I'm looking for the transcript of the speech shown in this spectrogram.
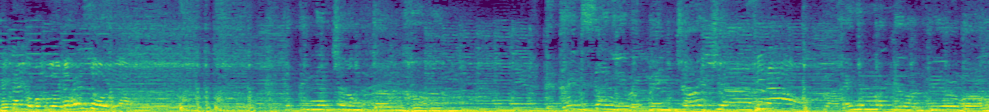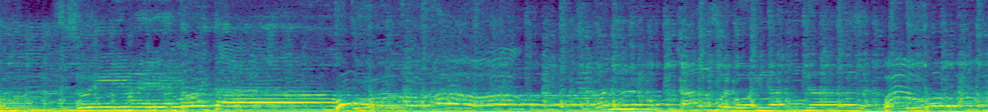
Cánh tay của mọi người đâu hết rồi nhỉ? Cái tiếng hát trong tâm hồn để thấy ánh sáng như bình minh trói trang. Gì nào? và hãy nhắm mắt đưa hồn phiêu mộng rồi mây đen tối tao có những lúc ta vội vội ngẩn ngơ Wow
